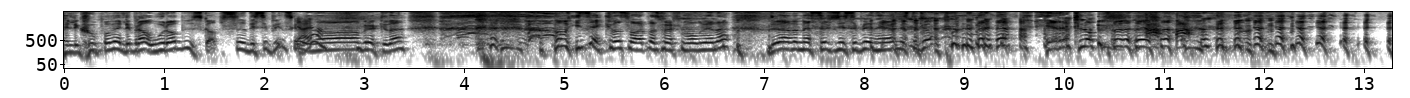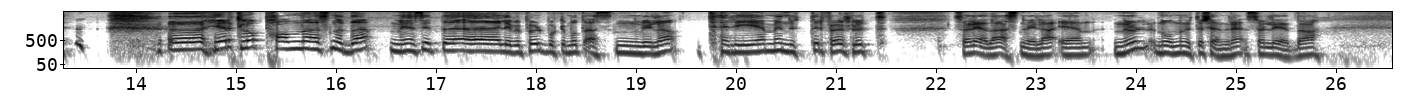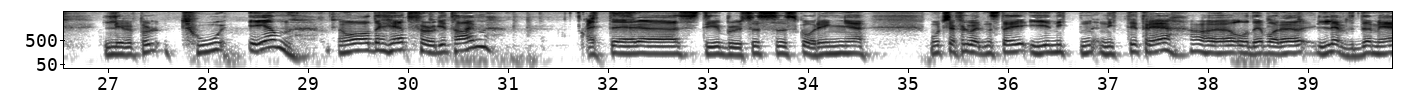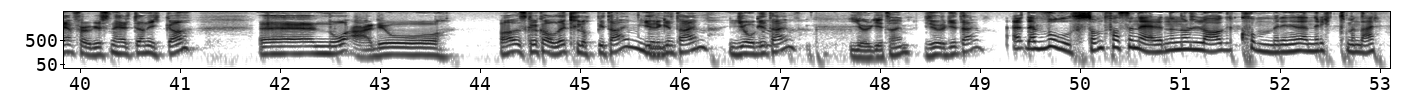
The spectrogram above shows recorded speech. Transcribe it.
veldig gode på. Veldig bra ord og budskapsdisiplin. Skal vi ja, ja. bruke det? og hvis jeg ikke får svar på spørsmålene mine Du have a message discipline here, Mr. Klopp. Herr Klopp! Uh, Herr Klopp han snudde med sitt uh, Liverpool borte mot Aston Villa tre minutter før slutt. Så leda Aston Villa 1-0. Noen minutter senere så leda Liverpool 2-1. Og det het Fergie Time etter eh, Steve Bruces scoring eh, mot Sheffield Wednesday i 1993. Eh, og det bare levde med Ferguson helt til han gikk av. Nå er det jo hva skal vi kalle det? Kloppy-time? Jørgen-time? Yogi-time? Jørgi-time. Jørgi-time. Det er voldsomt fascinerende når lag kommer inn i den rytmen der.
